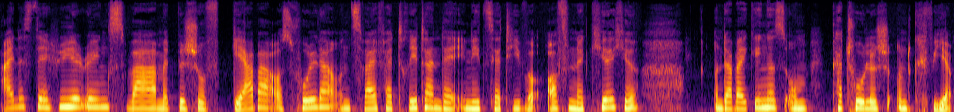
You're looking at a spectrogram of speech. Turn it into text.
Eines der Hearings war mit Bischof Gerber aus Fulda und zwei Vertretern der Initiative Offene Kirche und dabei ging es um katholisch und queer.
